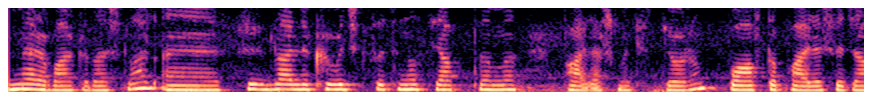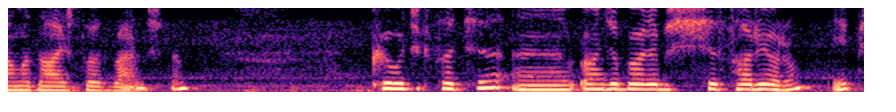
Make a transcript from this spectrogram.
Merhaba arkadaşlar. Ee, sizlerle kıvırcık saçı nasıl yaptığımı paylaşmak istiyorum. Bu hafta paylaşacağıma dair söz vermiştim. Kıvırcık saçı e, önce böyle bir şişe sarıyorum. ip.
